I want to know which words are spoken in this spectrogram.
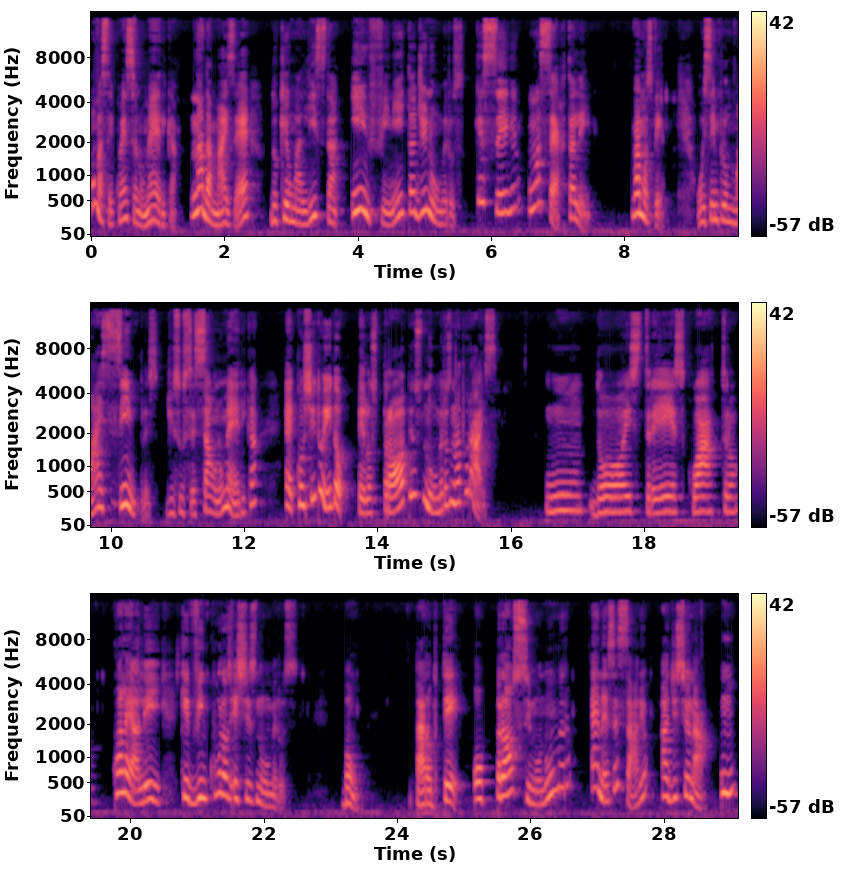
Uma sequência numérica nada mais é do que uma lista infinita de números que seguem uma certa lei. Vamos ver. O exemplo mais simples de sucessão numérica é constituído pelos próprios números naturais. 1, 2, 3, 4. Qual é a lei que vincula estes números? Bom, para obter o próximo número é necessário adicionar 1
